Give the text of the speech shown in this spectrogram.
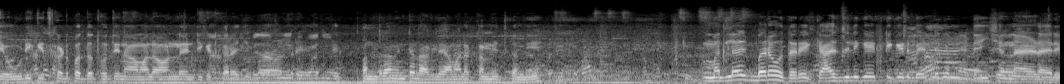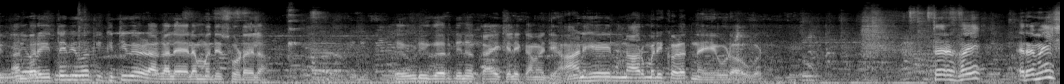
एवढी किचकट पद्धत होती ना आम्हाला ऑनलाईन तिकीट करायची. पंधरा मिनटं लागले आम्हाला कमीत कमी. मधलं बरं होतं रे कॅश दिली की तिकीट भेटले की नाही टेन्शन नाही डायरेक्ट आणि बरं इथे बी बघ की किती वेळ लागायला याला मध्ये सोडायला. एवढी गर्दीनं काय केले का माहिती? आणि हे नॉर्मली कळत नाही एवढं अवघड. तर होय रमेश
